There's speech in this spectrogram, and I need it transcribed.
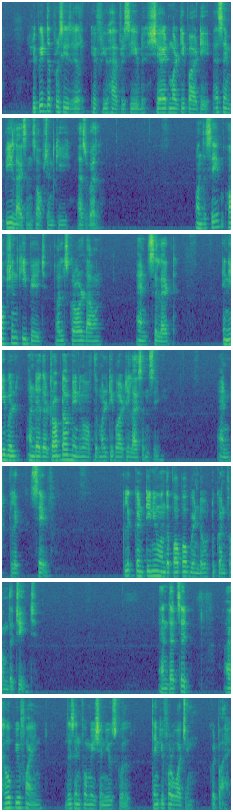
Repeat the procedure if you have received shared multi-party SMP license option key as well. On the same option key page, I'll scroll down and select enabled under the drop-down menu of the multi-party licensing and click Save. Click Continue on the pop-up window to confirm the change. And that's it. I hope you find this information useful. Thank you for watching. Goodbye.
